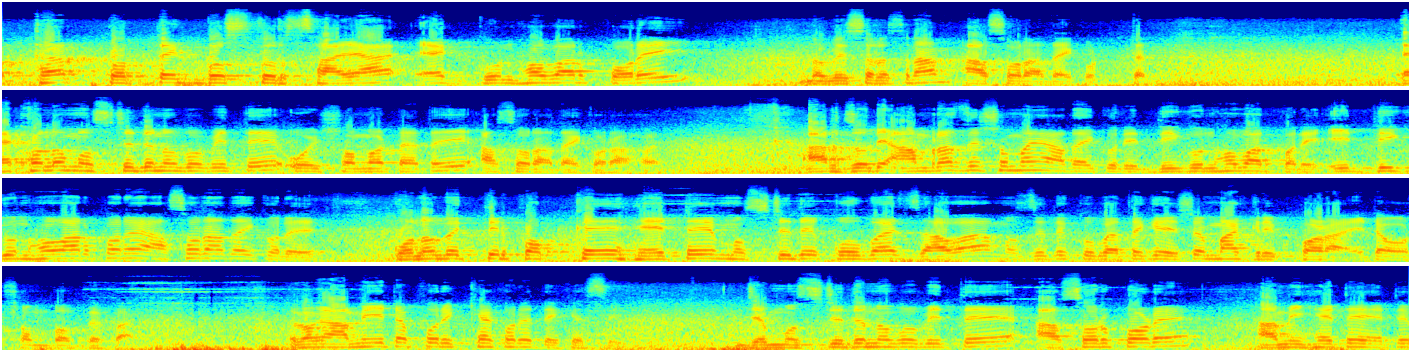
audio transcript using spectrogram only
অর্থাৎ প্রত্যেক বস্তুর ছায়া এক গুণ হওয়ার পরেই নবী সাল্লাম আসর আদায় করতেন। এখনও মসজিদে নবীতে ওই সময়টাতেই আসর আদায় করা হয়। আর যদি আমরা যে সময় আদায় করি, দ্বিগুণ হওয়ার পরে, এই দ্বিগুণ হওয়ার পরে আসর আদায় করে, কোনো ব্যক্তির পক্ষে হেঁটে মসজিদে কুবায় যাওয়া, মসজিদে কুবা থেকে এসে মাগরিব পড়া, এটা অসম্ভব ব্যাপার। এবং আমি এটা পরীক্ষা করে দেখেছি যে মসজিদে নবীতে আসর পড়ে, আমি হেঁটে হেঁটে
